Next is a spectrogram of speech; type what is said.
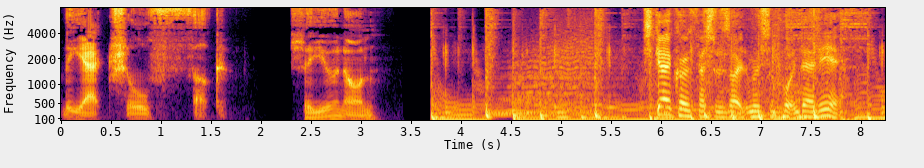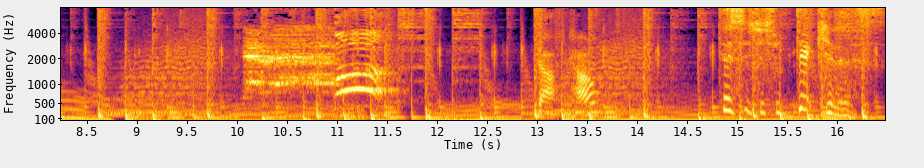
the actual fuck. See you anon. Scarecrow Festival is like the most important day of the year. Daft Cow? This is just ridiculous.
